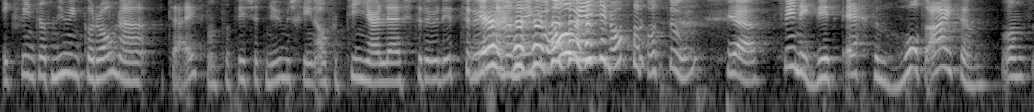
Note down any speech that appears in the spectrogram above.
Ik vind dat nu in coronatijd, want dat is het nu, misschien over tien jaar luisteren we dit terug. Ja. En dan denken we, oh weet je nog, dat was toen Ja. vind ik dit echt een hot item. Want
